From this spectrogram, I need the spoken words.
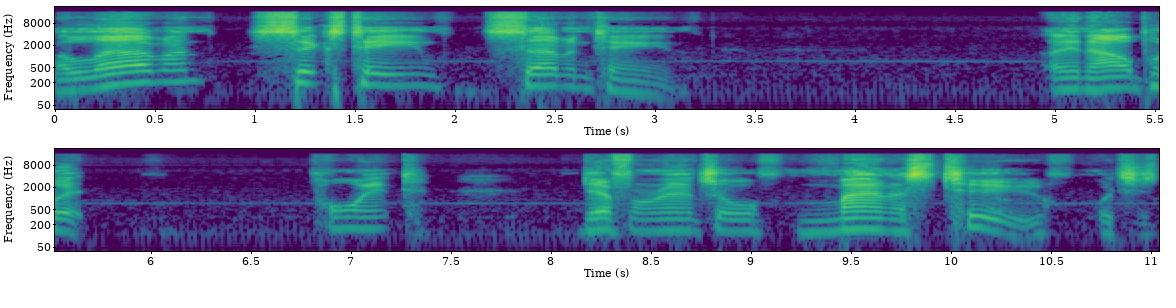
11, 16, 17. And I'll put point differential minus two, which is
